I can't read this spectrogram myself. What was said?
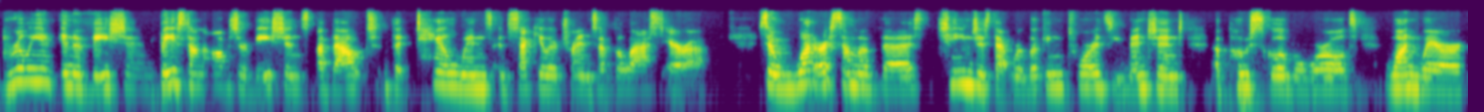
brilliant innovation based on observations about the tailwinds and secular trends of the last era. So, what are some of the changes that we're looking towards? You mentioned a post global world, one where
